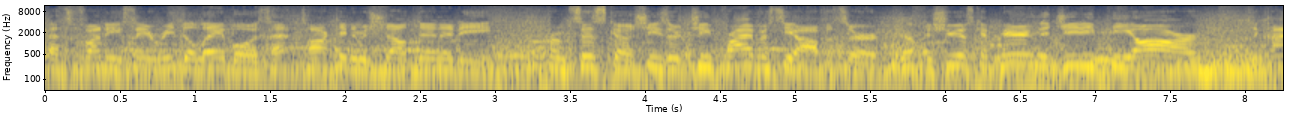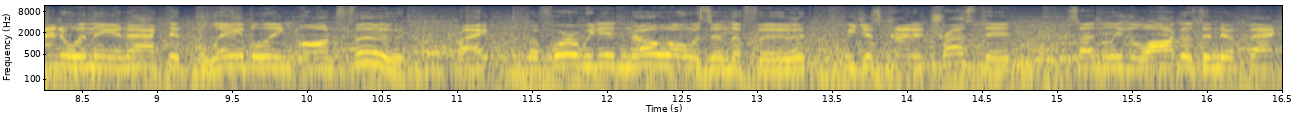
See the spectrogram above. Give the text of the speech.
That's funny, you say read the label. I was talking to Michelle Dennedy from Cisco. She's our chief privacy officer. Yep. And she was comparing the GDPR to kind of when they enacted labeling on food, right? Before we didn't know what was in the food, we just kind of trusted. Suddenly the law goes into effect.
